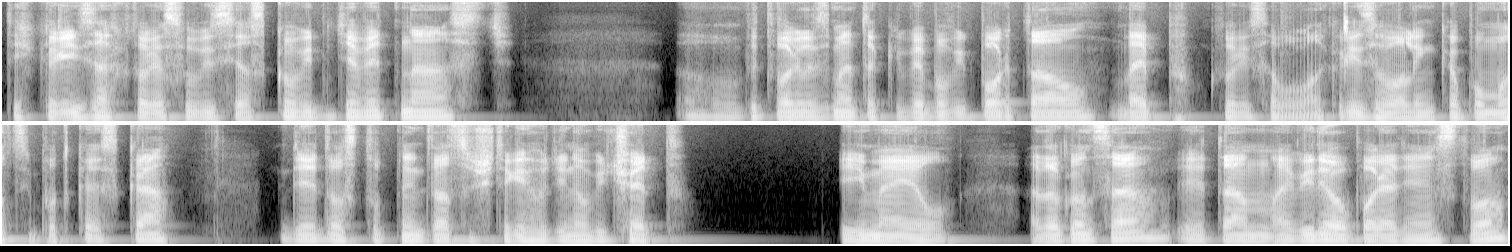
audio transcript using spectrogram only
tých krízach, ktoré súvisia s COVID-19. Vytvorili sme taký webový portál, web, ktorý sa volá krízová linka pomoci.sk, kde je dostupný 24-hodinový chat, e-mail a dokonca je tam aj videoporadenstvo,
